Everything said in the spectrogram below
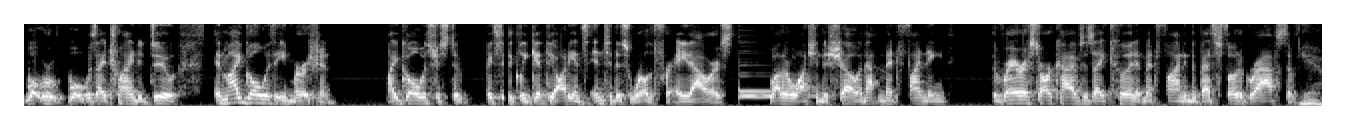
what were what was I trying to do? And my goal was immersion. My goal was just to basically get the audience into this world for eight hours while they're watching the show, and that meant finding the rarest archives as I could. It meant finding the best photographs of yeah.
